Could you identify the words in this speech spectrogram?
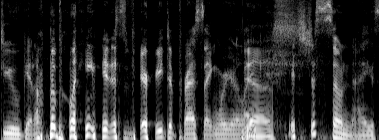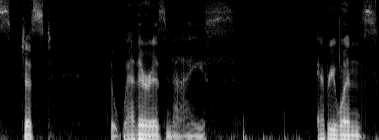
do get on the plane, it is very depressing where you're like, yes. it's just so nice. Just the weather is nice. Everyone's,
